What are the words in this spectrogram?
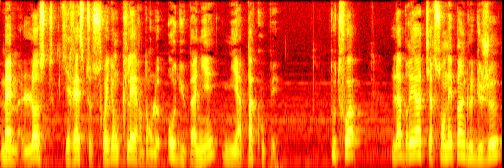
Même Lost, qui reste, soyons clairs, dans le haut du panier, n'y a pas coupé. Toutefois, Labrea tire son épingle du jeu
